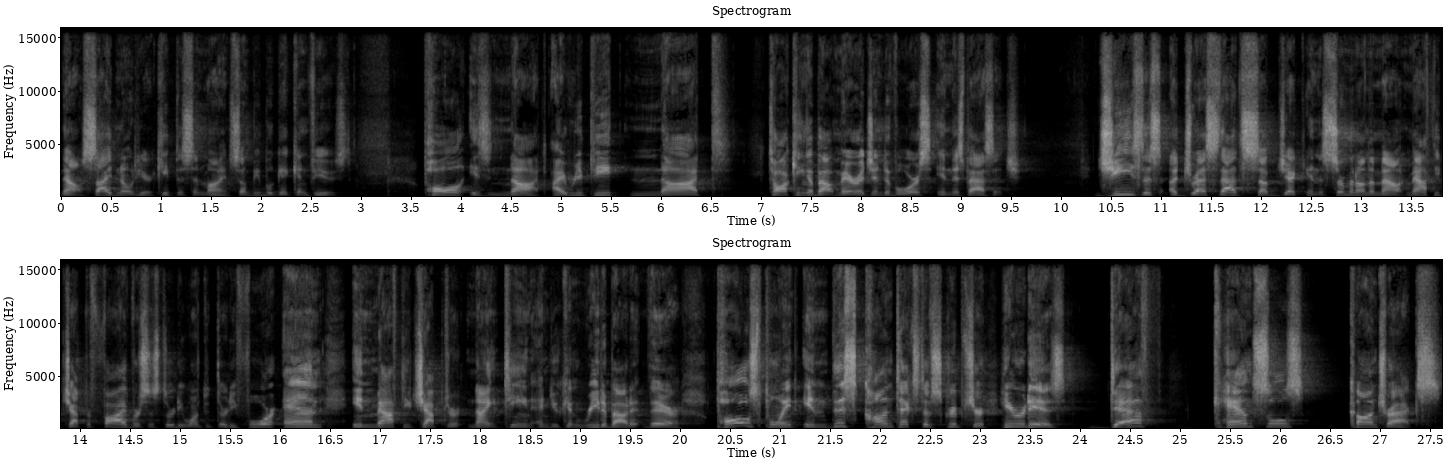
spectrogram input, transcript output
Now, side note here, keep this in mind. Some people get confused. Paul is not, I repeat, not talking about marriage and divorce in this passage. Jesus addressed that subject in the Sermon on the Mount, Matthew chapter 5, verses 31 to 34, and in Matthew chapter 19, and you can read about it there. Paul's point in this context of Scripture, here it is death cancels contracts.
